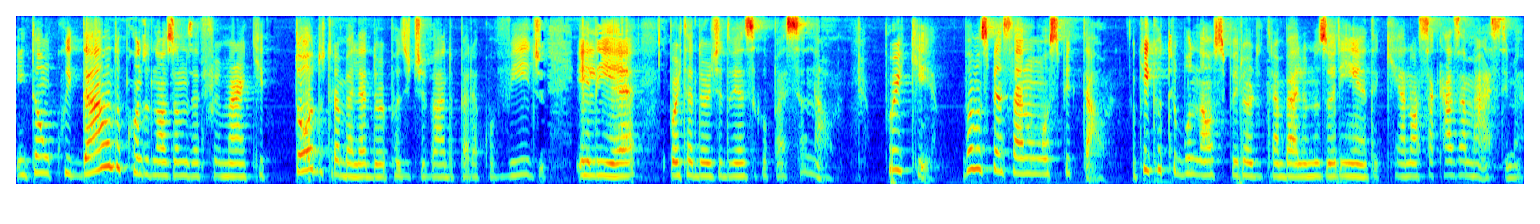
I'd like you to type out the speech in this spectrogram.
Então, cuidado quando nós vamos afirmar que todo trabalhador positivado para a COVID, ele é portador de doença ocupacional. Por quê? Vamos pensar num hospital. O que, que o Tribunal Superior do Trabalho nos orienta, que é a nossa casa máxima?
